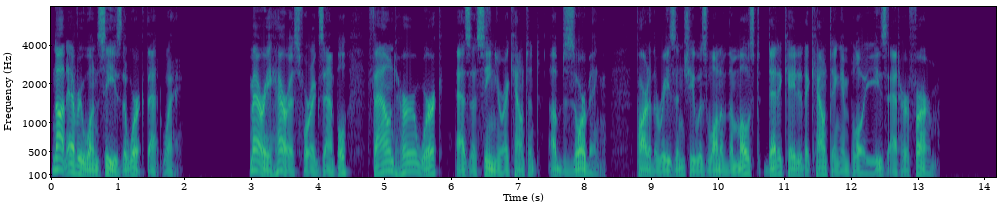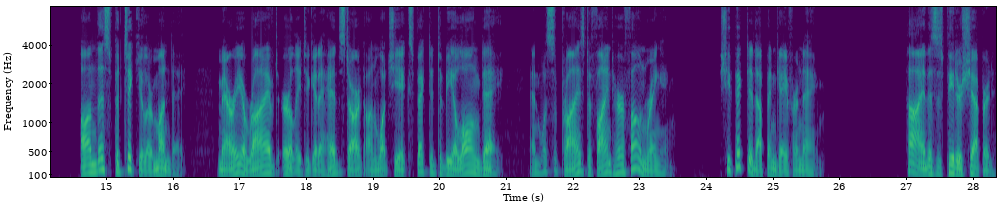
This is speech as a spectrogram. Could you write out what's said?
not everyone sees the work that way. Mary Harris, for example, found her work as a senior accountant absorbing, part of the reason she was one of the most dedicated accounting employees at her firm. On this particular Monday, Mary arrived early to get a head start on what she expected to be a long day and was surprised to find her phone ringing. She picked it up and gave her name. Hi, this is Peter Shepard.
